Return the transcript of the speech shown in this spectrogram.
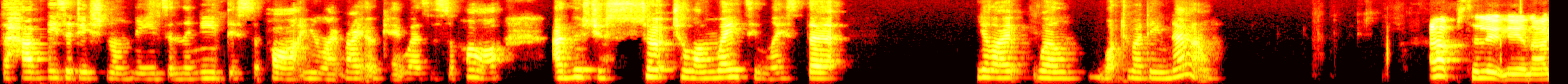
they have these additional needs and they need this support. And you're like, right, okay, where's the support? And there's just such a long waiting list that you're like, well, what do I do now? Absolutely. And I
